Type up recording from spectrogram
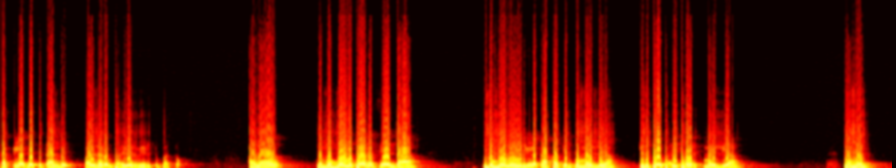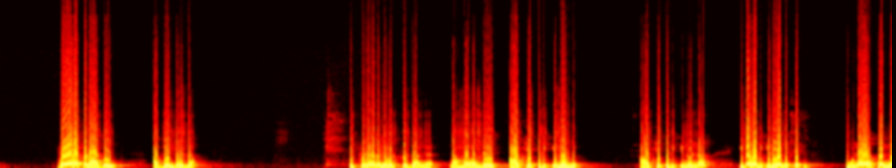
சக்கிலிய செத்துட்டாண்டு பல்லரும் பறையர் வேடிக்கை பார்த்தோம். ஆனா நம்ம மூணு பேரும் சேர்ந்தா இந்த மூணு உயிர்களை காப்பாத்தி இருப்போமா இல்லையா? இது போய் பறி இருக்குமா இல்லையா? நம்ம சேரக்கூடாது அப்படின்றதுதான். விஸ்வநாதன் அவர் சொல்றாங்க நம்ம வந்து ஆட்சியை பிடிக்கணும்னு. ஆட்சியை பிடிக்கணும்னா இடஒதுக்கீடு எதுக்கு? உணவு பொண்ணு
